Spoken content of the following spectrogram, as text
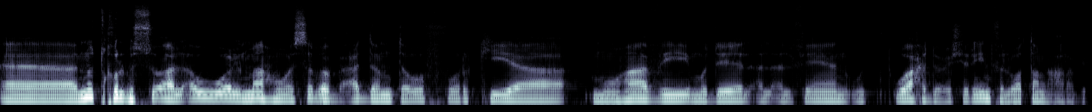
آه ندخل بالسؤال الأول ما هو سبب عدم توفر كيا موهافي موديل ال 2021 في الوطن العربي؟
